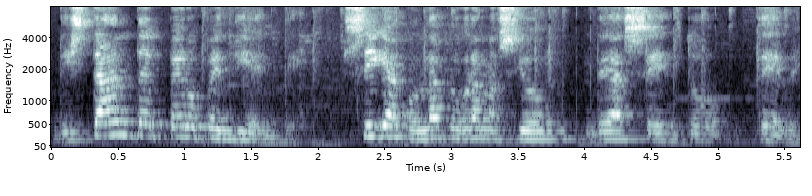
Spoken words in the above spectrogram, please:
Distante pero pendiente siga con la programación de Acento TV.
